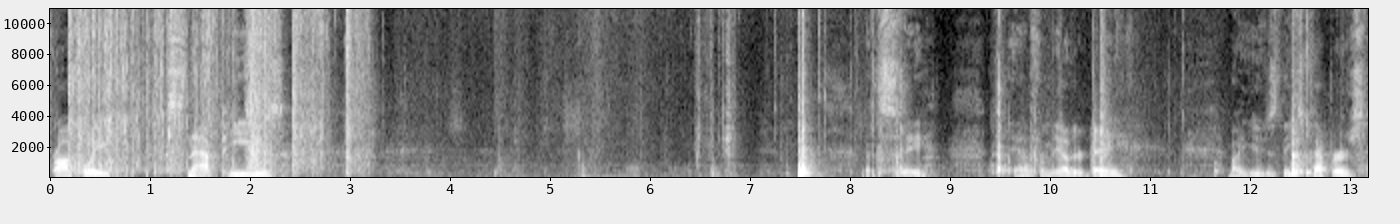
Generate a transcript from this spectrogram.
Broccoli, snap peas. Let's see from the other day. Might use these peppers.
